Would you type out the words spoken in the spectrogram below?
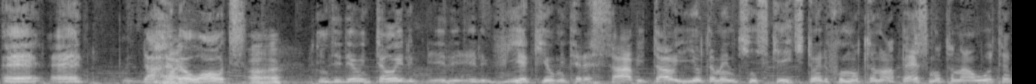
É, é. Da Rebel Waltz. Aham. Entendeu? Então ele, ele, ele via que eu me interessava e tal, e eu também não tinha skate, então ele foi montando uma peça, montando a outra.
